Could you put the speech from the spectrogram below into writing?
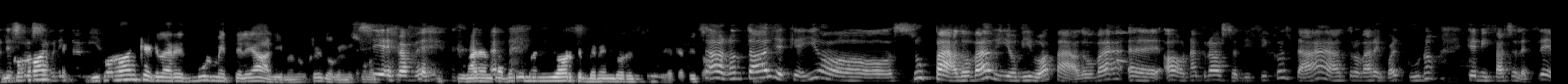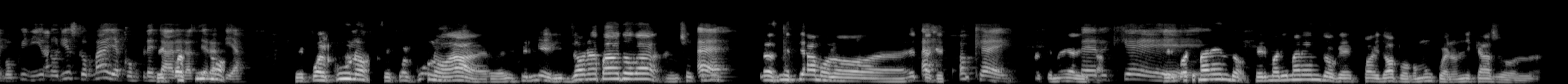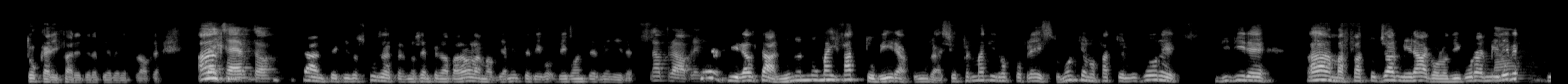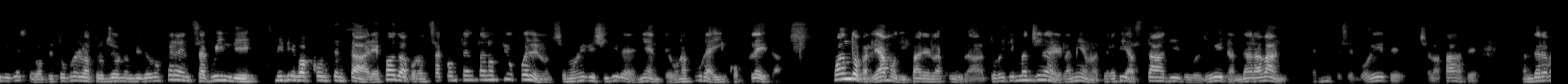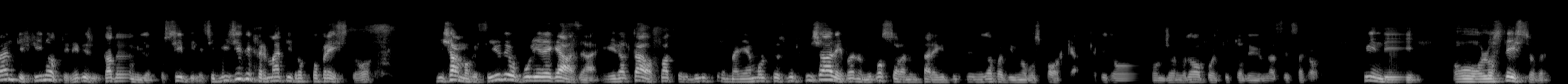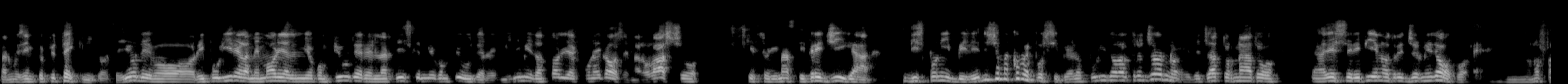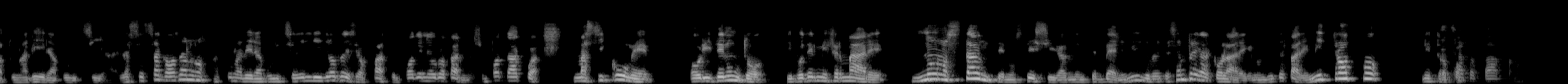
Dicono anche, dicono anche, che la Red Bull mette le ali, ma non credo che nessuno sì, vabbè. a New York bevendo Red Bull, capito? Ciao, non toglie che io su Padova, io vivo a Padova, eh, ho una grossa difficoltà a trovare qualcuno che mi faccia le flebo, quindi io non riesco mai a completare qualcuno, la terapia. Se qualcuno, se qualcuno ha eh, infermieri zona Padova, eh. trasmettiamolo. Eh, eh. Ok perché... Fermo rimanendo, fermo rimanendo, che poi dopo comunque in ogni caso il, tocca rifare terapia vera e propria. Beh, certo. chiedo scusa prendo sempre la parola, ma ovviamente devo, devo intervenire. No problem. in realtà non hanno mai fatto vera cura, si sono fermati troppo presto. Molti hanno fatto l'errore di dire ah, ma ha fatto già il miracolo di curarmi no. le vertigini, questo l'ho detto pure l'altro giorno in videoconferenza, quindi mi devo accontentare. Poi dopo non si accontentano più, quelle non sono recidive, niente, è una cura incompleta. Quando parliamo di fare la cura, dovete immaginare che la mia è una terapia a stadi dove dovete andare avanti, se volete, se ce la fate, andare avanti fino a ottenere il risultato migliore possibile. Se vi siete fermati troppo presto, diciamo che se io devo pulire casa in realtà ho fatto le pulizie in maniera molto superficiale, poi non mi posso lamentare che due giorni dopo è di nuovo sporca, capito? Un giorno dopo è tutto la stessa cosa. Quindi, o lo stesso, per fare un esempio più tecnico, se io devo ripulire la memoria del mio computer e l'hard disk del mio computer mi limito a togliere alcune cose, ma lo lascio che sono rimasti 3 giga disponibili e dice ma com'è possibile? L'ho pulito l'altro giorno ed è già tornato ad essere pieno tre giorni dopo. Eh, non ho fatto una vera pulizia. La stessa cosa non ho fatto una vera pulizia dell'idroprese, ho fatto un po' di neurofarmaci, un po' d'acqua, ma siccome ho ritenuto di potermi fermare nonostante non stessi realmente bene, quindi dovete sempre calcolare che non dovete fare né troppo né troppo.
